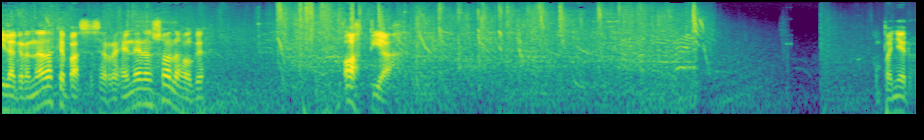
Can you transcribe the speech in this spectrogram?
¿Y las granadas qué pasa? ¿Se regeneran solas o qué? ¡Hostia! Compañero.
